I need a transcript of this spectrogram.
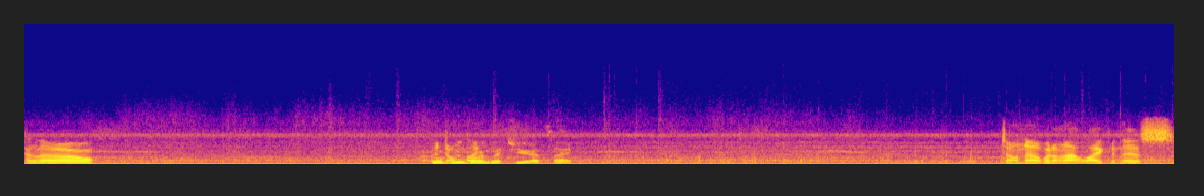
Hello? Open the door like- and let you outside. Don't know, but I'm not liking this.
